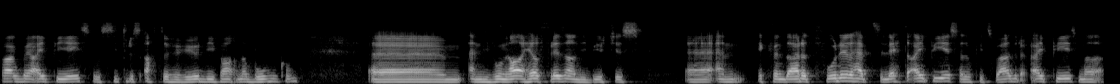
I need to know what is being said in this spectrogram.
vaak bij IPA's. Zo'n citrusachtige geur die vaak naar boven komt. Ehm, en die voelen wel heel fris aan, die biertjes. Eh, en ik vind daar het voordeel, je hebt lichte IPA's, je hebt ook iets zwaardere IPA's, maar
